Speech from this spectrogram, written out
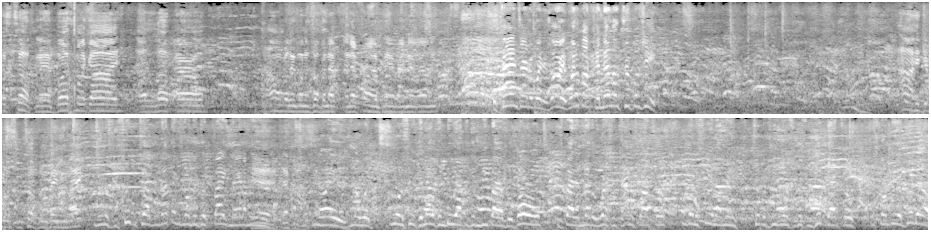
It's tough, man. Bud's my guy. I love Errol. I don't really want to jump in that in that frying pan right now, Elie. The fans are the winners. All right, what about Canelo Triple G? Ah, he giving us some tough ones, he, Mike? You know, some super tough ones. I think it's gonna be a good fight, man. I mean, Yeah, definitely. you know, hey, you know what? You want to see what Canelo can do after getting beat by a Bivol. He's fighting another Russian counterpart, so we're gonna see it. I mean, Triple G wants to get some hit back, so it's gonna be a good uh,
